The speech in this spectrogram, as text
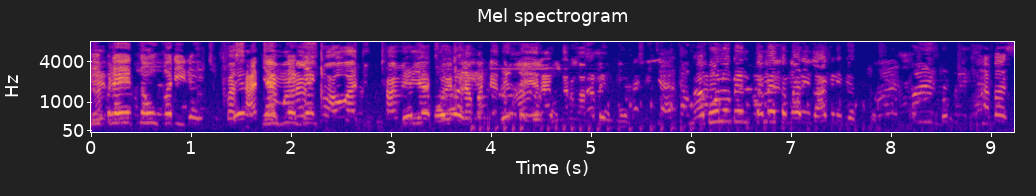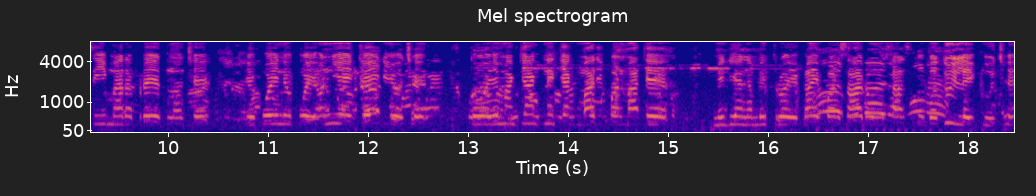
એ પ્રયત્ન હું કરી રહી છું. પણ સાચા ક્યાંક ને ક્યાંક માણસનો અવાજ ઉઠાવી રહ્યા છો એટલા માટે તમને હેરાન કરવા હા બોલો બેન તમે તમારી લાગણી વ્યક્ત હા બસ એ મારા પ્રયત્ન છે કે કોઈને કોઈ અન્યાય થઈ રહ્યો છે તો એમાં ક્યાંક ને ક્યાંક મારી પણ માથે મીડિયાના મિત્રોએ કંઈ પણ સારું સાસ્તું બધુંય લખ્યું છે.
